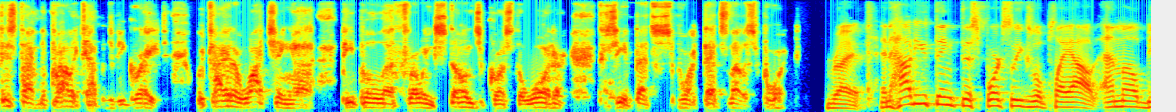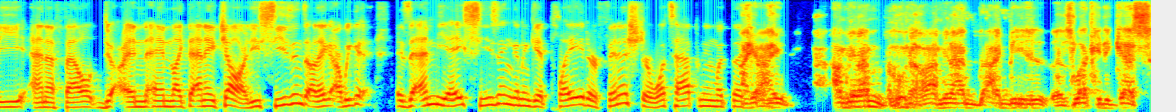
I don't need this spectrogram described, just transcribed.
This time, the product happened to be great. We're tired of watching uh, people uh, throwing stones across the water to see if that's a sport. That's not a sport. Right. And how do you think the sports leagues will play out? MLB, NFL, do, and and like the NHL. Are these seasons? Are they? Are we? Get, Is the NBA season going to get played or finished, or what's happening with the? I, I, I mean, I'm who know. I mean, I'd, I'd be as lucky to guess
